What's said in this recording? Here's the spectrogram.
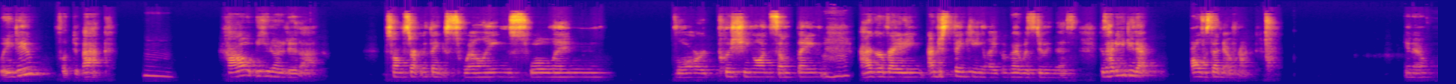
What do you do flipped it back. Hmm. How do you know to do that? So I'm starting to think swelling, swollen, Lord, pushing on something, mm-hmm. aggravating. I'm just thinking like, okay, what's doing this? Because how do you do that all of a sudden overnight? You know?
